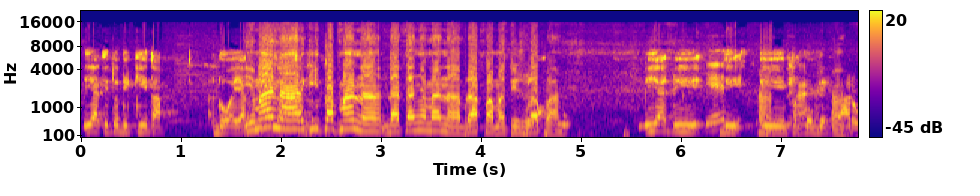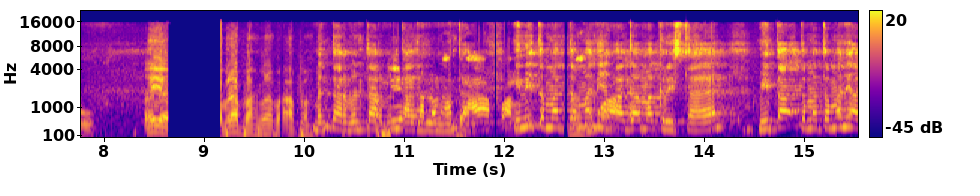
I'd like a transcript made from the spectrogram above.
lihat itu di kitab doa yang Di mana? Di kitab mana? Datanya mana? Berapa? Matius berapa? Lihat di di, Yes. di Ah. perjanjian Ah. baru. Oh iya. Berapa? Berapa? Apa? Bentar, bentar, Iya, bentar kan dulu, bentar. hafal. Ini teman-teman yang agama Kristen, minta teman-teman yang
